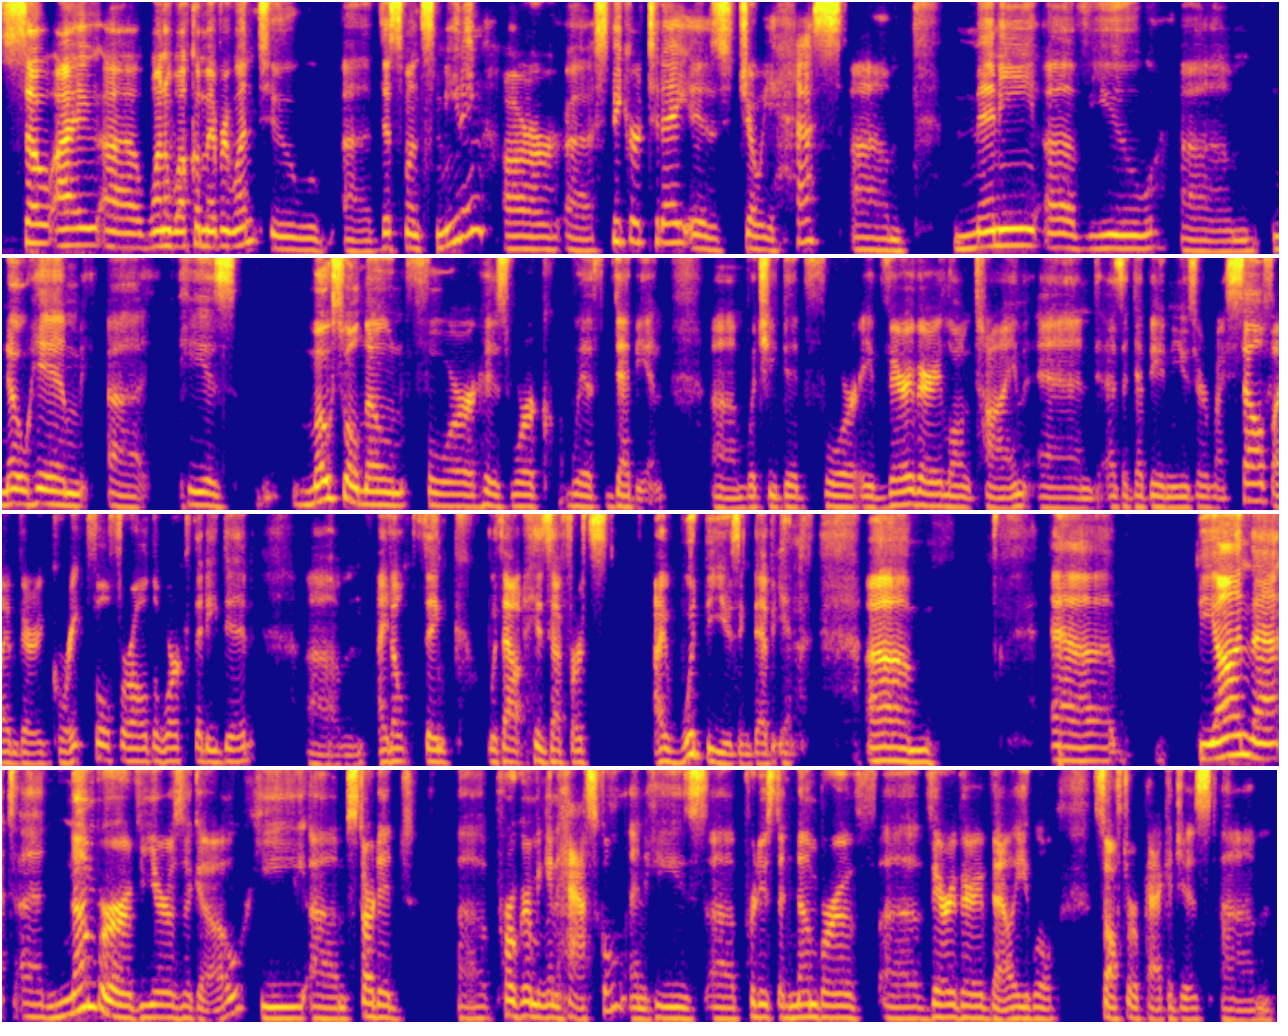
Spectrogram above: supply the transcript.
So I uh, want to welcome everyone to uh, this month's meeting. Our uh, speaker today is Joey Hess. Um, many of you um, know him. Uh, he is most well known for his work with Debian, um, which he did for a very, very long time. And as a Debian user myself, I'm very grateful for all the work that he did. Um, I don't think without his efforts, I would be using Debian. Um, uh, beyond that, a number of years ago, he um, started uh, programming in Haskell, and he's uh, produced a number of uh, very, very valuable software packages um,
